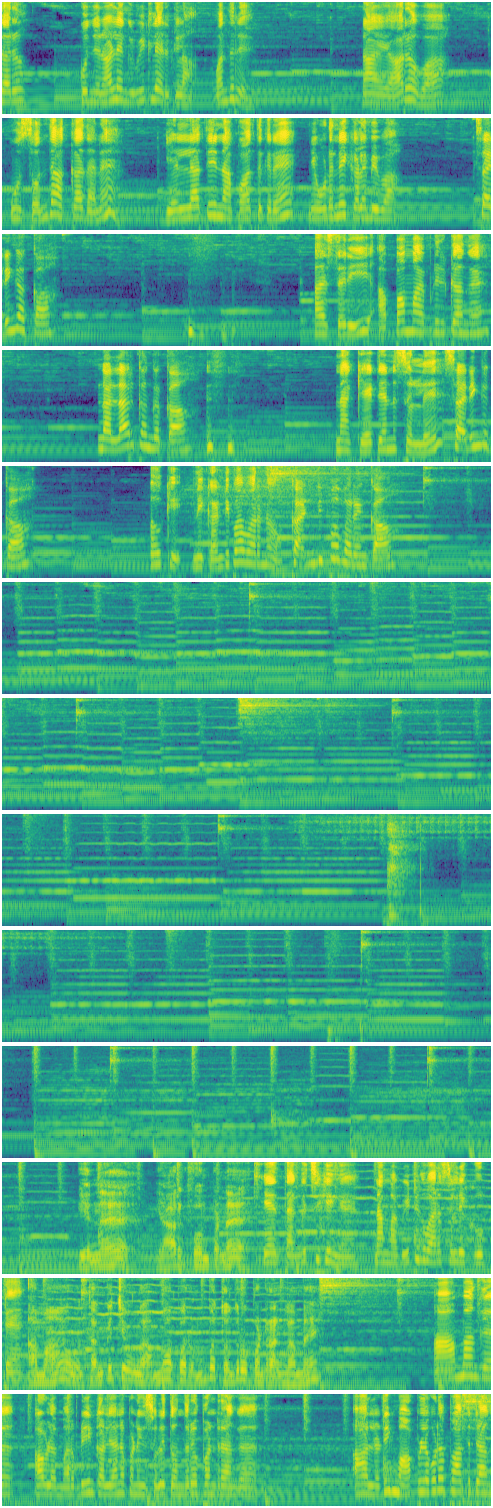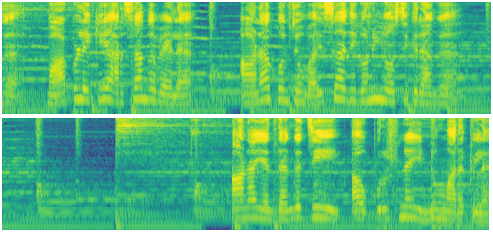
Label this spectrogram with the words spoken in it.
சரோ கொஞ்ச நாள் எங்க வீட்ல இருக்கலாம். வந்துரு. நான் யாரோவா உன் சொந்த அக்கா தானே? எல்லாத்தையும் நான் பாத்துக்கிறேன். நீ உடனே கிளம்பி வா. சரிங்க அக்கா. அது சரி. அப்பா அம்மா எப்படி இருக்காங்க? நல்லா இருக்காங்க அக்கா. நான் கேட்டேன்னு சொல்லு. சரிங்கக்கா ஓகே. நீ கண்டிப்பா வரணும். கண்டிப்பா வரேன்க்கா என்ன? யாருக்கு ஃபோன் பண்ண? என் தங்கச்சிக்குங்க. நம்ம வீட்டுக்கு வர சொல்லி கூப்பிட்டேன். ஆமா உன் தங்கச்சி உங்க அம்மா அப்பா ரொம்ப தொந்தரவு பண்றாங்களாமே. ஆமாங்க. அவளை மறுபடியும் கல்யாணம் பண்ணிக்க சொல்லி தொந்தரவு பண்றாங்க. ஆல்ரெடி மாப்பிள்ளை கூட பார்த்துட்டாங்க. மாப்பிள்ளைக்கு அரசாங்க வேலை. ஆனா கொஞ்சம் வயசு அதிகம்னு யோசிக்கிறாங்க. ஆனா என் தங்கச்சி அவ புருஷனை இன்னும் மறக்கல.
